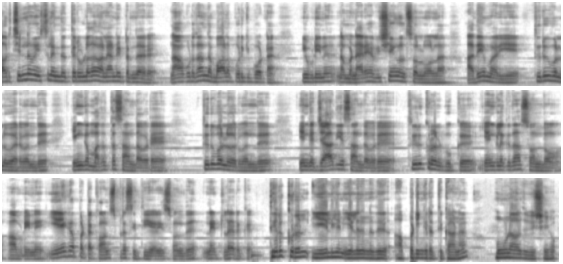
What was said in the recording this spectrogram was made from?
அவர் சின்ன வயசில் இந்த தெருவில் தான் விளையாண்டுட்டு இருந்தார். நான் கூட தான் இந்த பாலை பொறுக்கி போட்டேன். இப்படின்னு நம்ம நிறையா விஷயங்கள் சொல்லுவோம்ல. அதே மாதிரியே திருவள்ளுவர் வந்து எங்கள் மதத்தை சார்ந்தவர் திருவள்ளுவர் வந்து எங்கள் ஜாதியை சார்ந்தவர் திருக்குறள் புக்கு எங்களுக்கு தான் சொந்தம் அப்படின்னு ஏகப்பட்ட கான்ஸ்பிரசி தியரிஸ் வந்து நெட்டில் இருக்குது திருக்குறள் ஏலியன் எழுதுனது அப்படிங்கிறதுக்கான மூணாவது விஷயம்.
